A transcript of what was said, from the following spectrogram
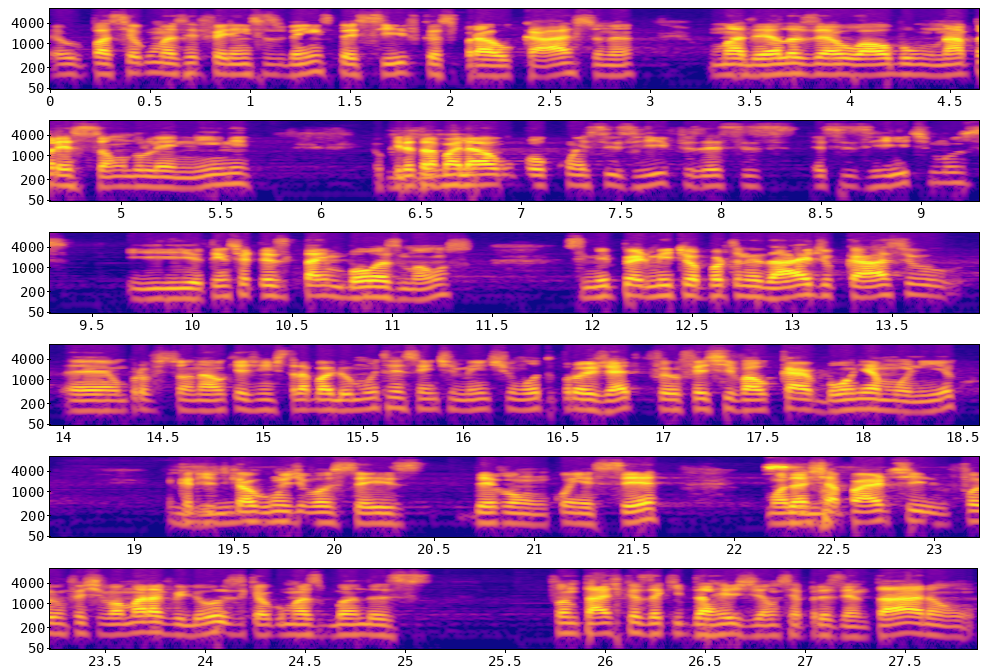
Eu passei algumas referências bem específicas para o Cássio, né? Uma delas é o álbum Na Pressão do Lenine. Eu queria uhum. trabalhar um pouco com esses riffs, esses, esses ritmos e eu tenho certeza que está em boas mãos. Se me permite a oportunidade, o Cássio é um profissional que a gente trabalhou muito recentemente em um outro projeto, que foi o Festival Carbono e Amoníaco. Acredito uhum. que alguns de vocês devam conhecer. Modéstia à parte, foi um festival maravilhoso, que algumas bandas fantásticas aqui da região se apresentaram,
